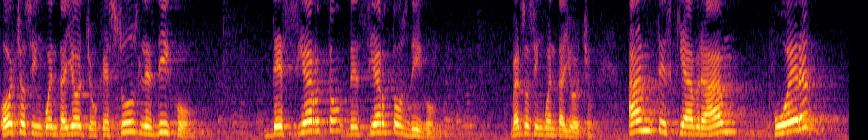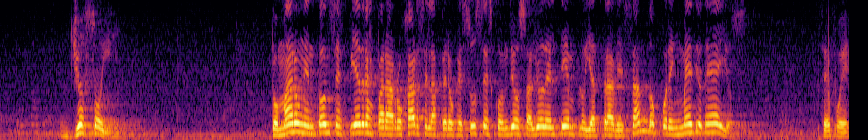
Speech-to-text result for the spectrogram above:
8:58, Jesús les dijo, de cierto, de cierto os digo, verso 58, antes que Abraham fuera, yo soy. Tomaron entonces piedras para arrojárselas, pero Jesús se escondió, salió del templo y atravesando por en medio de ellos, se fue.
